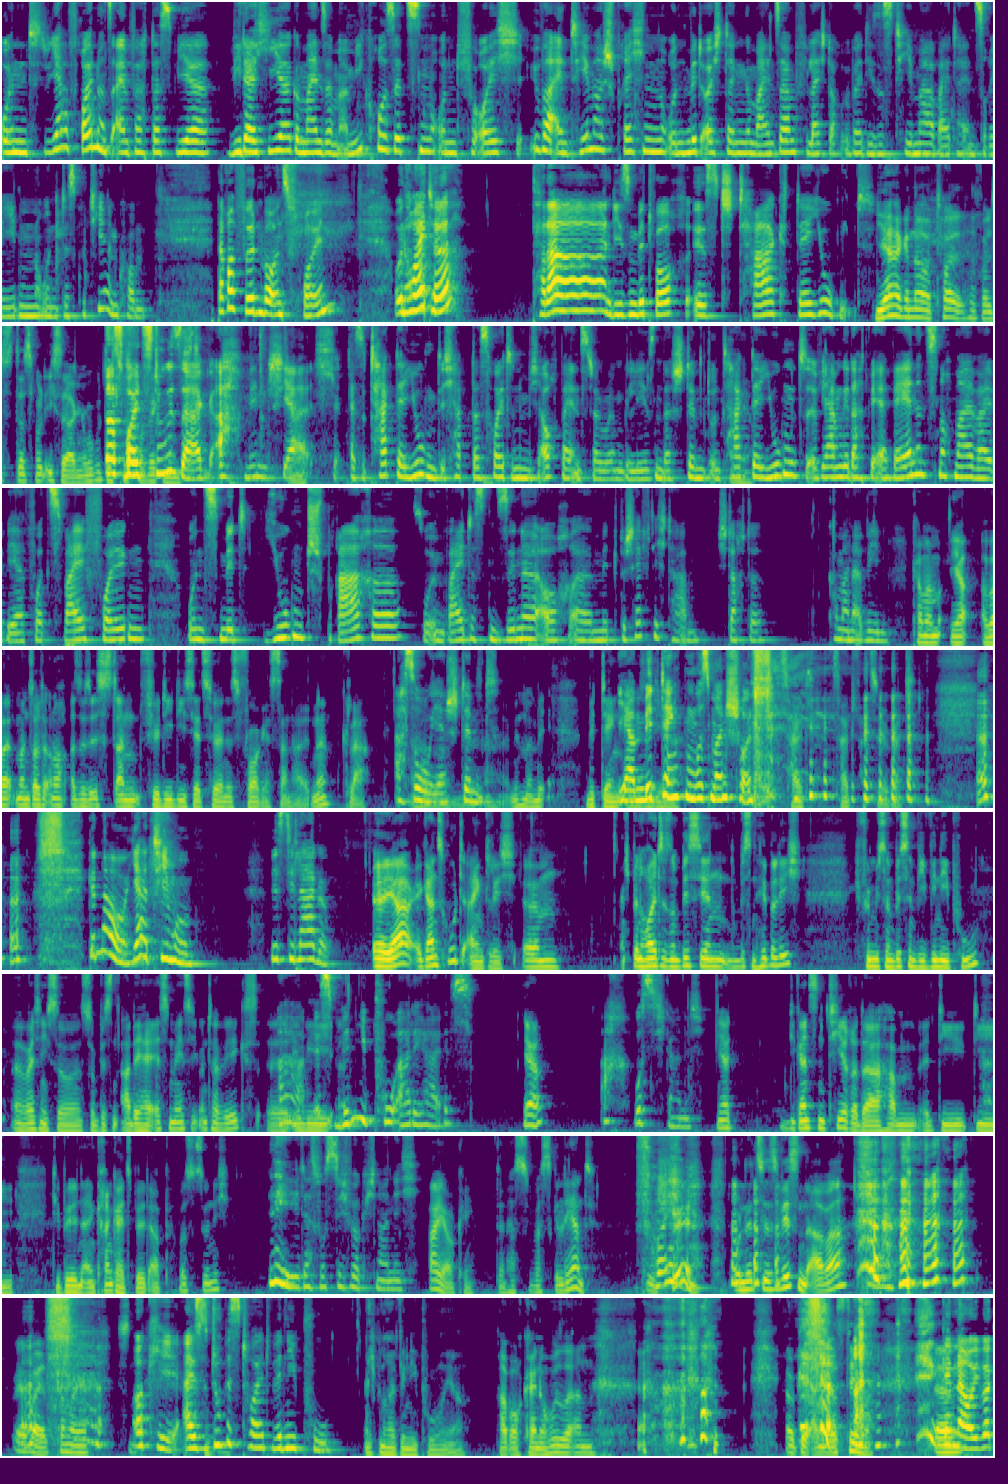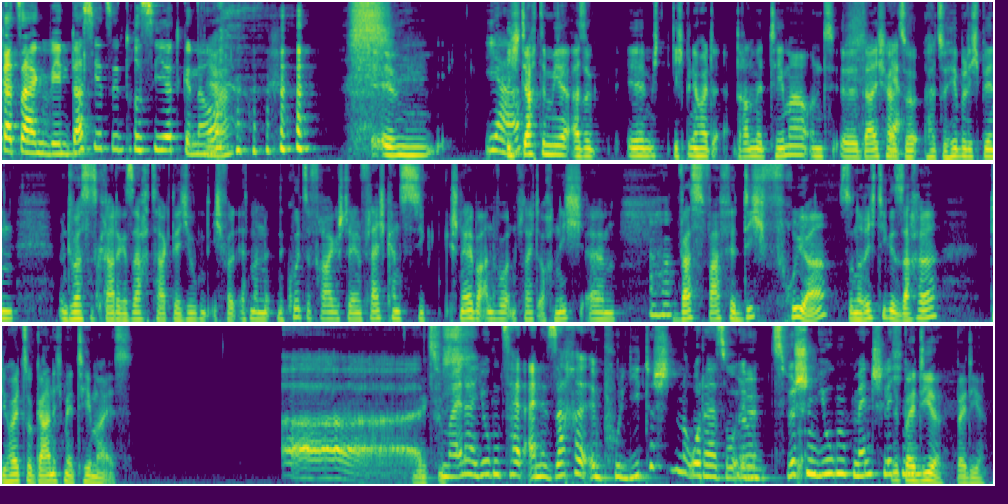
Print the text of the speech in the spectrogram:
Und ja, freuen uns einfach, dass wir wieder hier gemeinsam am Mikro sitzen und für euch über ein Thema sprechen und mit euch dann gemeinsam vielleicht auch über dieses Thema weiter ins Reden und Diskutieren kommen. Darauf würden wir uns freuen. Und heute Tada! An diesem Mittwoch ist Tag der Jugend. Ja, genau, toll. Das wollte, das wollte ich sagen. Gut, das wolltest du sagen. Ach Mensch, ja. Ich, also Tag der Jugend. Ich habe das heute nämlich auch bei Instagram gelesen. Das stimmt. Und Tag ah, ja. der Jugend. Wir haben gedacht, wir erwähnen es nochmal, weil wir vor zwei Folgen uns mit Jugendsprache so im weitesten Sinne auch äh, mit beschäftigt haben. Ich dachte, kann man erwähnen. Kann man, ja, aber man sollte auch noch, also es ist dann für die, die es jetzt hören, ist vorgestern halt, ne? Klar. Ach so, also, ja, stimmt. Also, immer mit, mitdenken. Ja, mitdenken muss man schon. Zeit, Zeitverzögert. genau, ja, Timo. Wie ist die Lage? Äh, ja, ganz gut eigentlich. Ähm, ich bin heute so ein bisschen, ein bisschen hibbelig. Ich fühle mich so ein bisschen wie Winnie Pooh. Äh, weiß nicht, so, so ein bisschen ADHS-mäßig unterwegs. Äh, ah, ist Winnie Pooh ADHS? Ja. Ach, wusste ich gar nicht. Ja, die ganzen Tiere da haben, äh, die, die, die bilden ein Krankheitsbild ab. Wusstest du nicht? Nee, das wusste ich wirklich noch nicht. Ah ja, okay. Dann hast du was gelernt. Voll. Schön. Unnützes Wissen, aber wer weiß, kann man ja. Okay, also du bist heute Winnie Pooh. Ich bin heute Winnie Pooh, ja. Hab auch keine Hose an. okay, anderes Thema. genau, ähm, ich wollte gerade sagen, wen das jetzt interessiert, genau. Ja. ähm, ja. Ich dachte mir, also ähm, ich, ich, bin ja heute dran mit Thema und äh, da ich halt, ja. so, halt so hibbelig bin, und du hast es gerade gesagt, Tag der Jugend. Ich wollte erstmal eine, eine kurze Frage stellen. Vielleicht kannst du sie schnell beantworten, vielleicht auch nicht. Ähm, was war für dich früher so eine richtige Sache, die heute so gar nicht mehr Thema ist? Äh, zu meiner Jugendzeit eine Sache im politischen oder so nee. im zwischenjugendmenschlichen? Nee, bei dir, bei dir.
